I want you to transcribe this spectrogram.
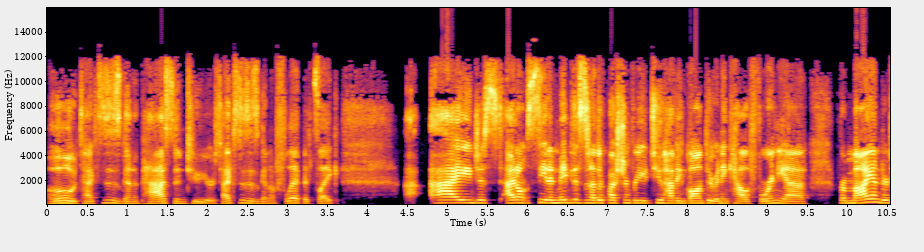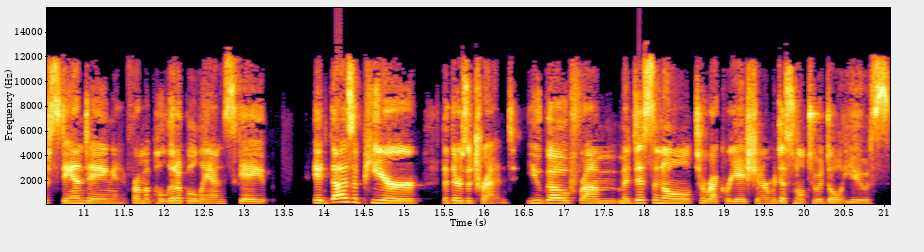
Oh, Texas is going to pass in two years. Texas is going to flip. It's like, I just I don't see it. And maybe this is another question for you too, having gone through it in California. From my understanding from a political landscape, it does appear that there's a trend. You go from medicinal to recreation or medicinal to adult use.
